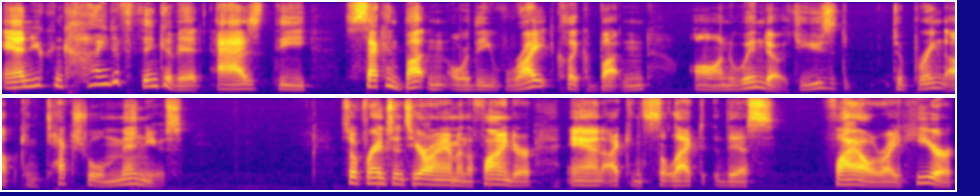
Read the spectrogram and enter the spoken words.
and you can kind of think of it as the second button or the right click button on Windows. You use it to bring up contextual menus. So for instance, here I am in the Finder, and I can select this file right here.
